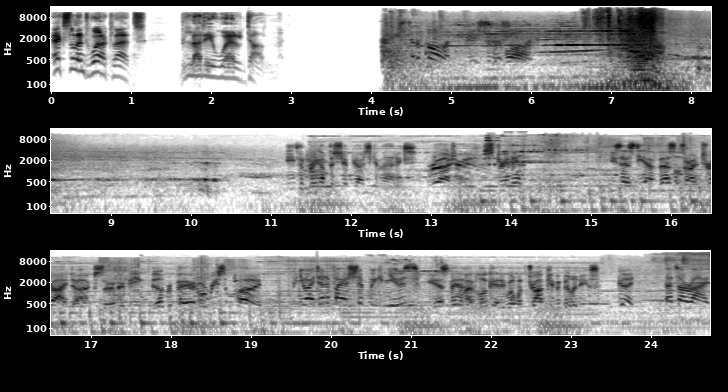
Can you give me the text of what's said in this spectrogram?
Excellent work, lads. Bloody well done. Peace to the fallen. Peace to the fallen. Ethan, bring up the shipyard schematics. Roger. Streaming? These SDF vessels are in dry dock, sir. They're being built, repaired, or resupplied. Can you identify a ship we can use? Yes, ma'am. I've located one with drop capabilities. Good. That's our ride.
